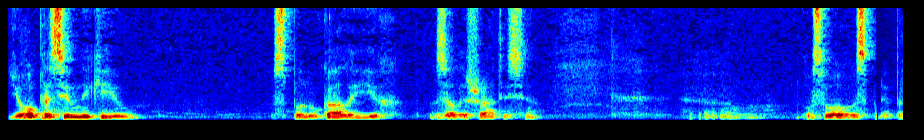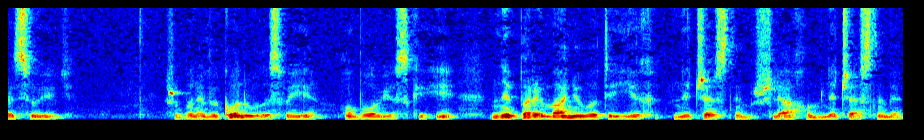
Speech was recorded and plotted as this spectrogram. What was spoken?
його працівників, спонукали їх залишатися. У свого Господа працюють, щоб вони виконували свої обов'язки і не переманювати їх нечесним шляхом, нечесними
